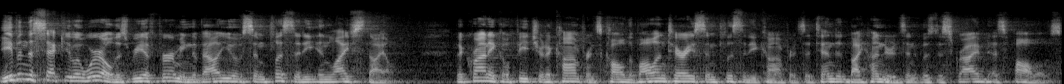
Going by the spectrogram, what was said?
Even the secular world is reaffirming the value of simplicity in lifestyle. The Chronicle featured a conference called the Voluntary Simplicity Conference, attended by hundreds, and it was described as follows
